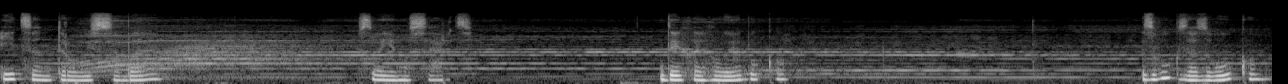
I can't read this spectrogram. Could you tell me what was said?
і центруй себе в своєму серці. Дихай глибоко, звук за звуком,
